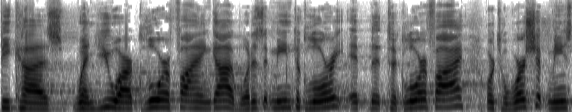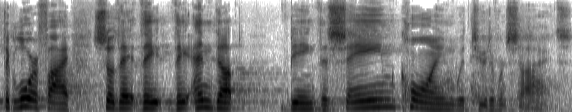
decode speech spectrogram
Because when you are glorifying God, what does it mean to glory? It, to glorify or to worship means to glorify. So they, they, they end up being the same coin with two different sides.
